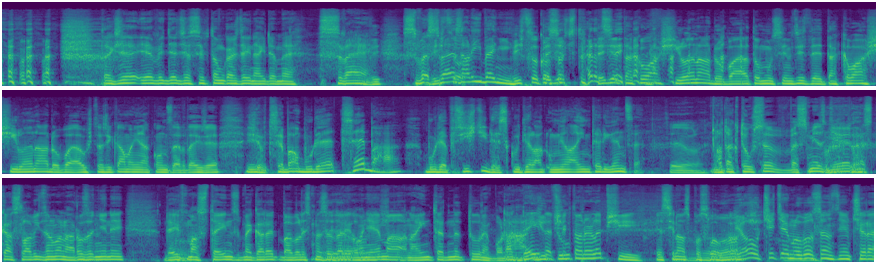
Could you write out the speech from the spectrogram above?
takže je vidět, že si v tom každý najdeme své, své, své co, zalíbení. Víš co, teď, teď je taková šílená doba, já to musím říct, je taková šílená doba, já už to říkám i na koncertech, že, že třeba bude, třeba bude příští desku dělat umělá inteligence. No tak to už se ve směs děje, dneska slaví znovu narozeniny Dave no. Mustaine z Megadeth, bavili jsme se tady jo, o něm a na internetu nebo tak na Dave YouTube. všechno nejlepší, jestli nás posloucháš. Jo, určitě, mluvil jsem s ním včera,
